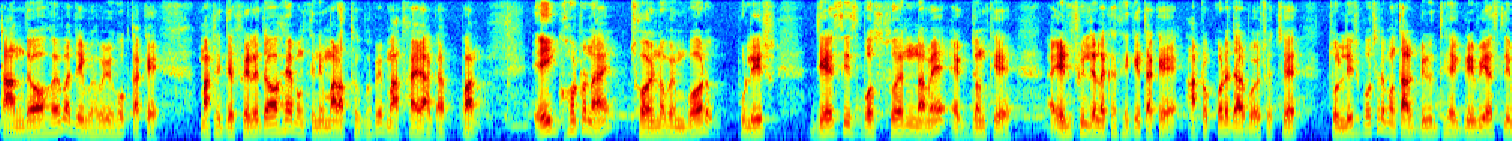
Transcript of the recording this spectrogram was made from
টান দেওয়া হয় বা যেভাবেই হোক তাকে মাটিতে ফেলে দেওয়া হয় এবং তিনি মারাত্মকভাবে মাথায় আঘাত পান। এই ঘটনায় ছয় নভেম্বর পুলিশ জেএসিস বসোয়েন নামে একজনকে এনফিল্ড এলাকা থেকে তাকে আটক করে, যার বয়স হচ্ছে চল্লিশ বছর এবং তার বিরুদ্ধে grievously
